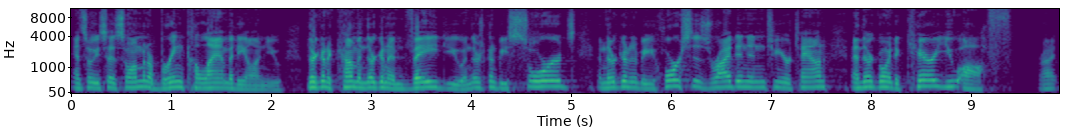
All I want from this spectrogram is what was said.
And so he says, so I'm going to bring calamity on you. They're going to come and they're going to invade you. And there's going to be swords and there's going to be horses riding into your town. And they're going to carry you off, right?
